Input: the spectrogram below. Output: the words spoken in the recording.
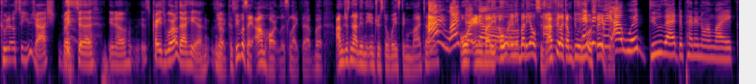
kudos to you, Josh. But uh, you know, it's a crazy world out here. So, Yeah, because people say I'm heartless like that, but I'm just not in the interest of wasting my time I like or that, anybody though. or anybody else's. i I'm- feel like I'm doing you a Typically, favor. I would do that depending on like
